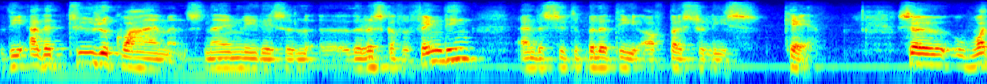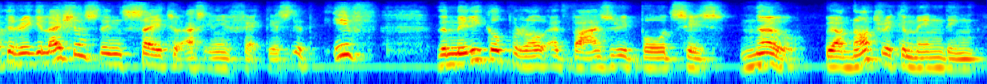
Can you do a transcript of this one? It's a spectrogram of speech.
the other two requirements, namely there's a, uh, the risk of offending and the suitability of post-release care. So what the regulations then say to us in effect is that if the medical parole advisory board says no, we are not recommending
